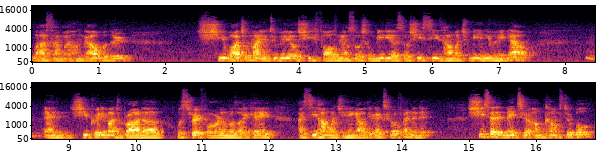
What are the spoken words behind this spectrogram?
last time I hung out with her. She watches my YouTube videos, she follows me on social media, so she sees how much me and you hang out. And she pretty much brought up, was straightforward and was like, hey, I see how much you hang out with your ex-girlfriend and it she said it makes her uncomfortable.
